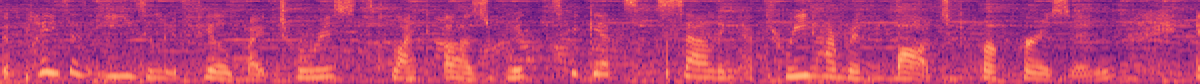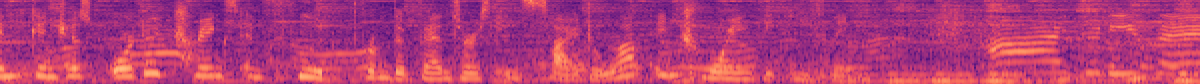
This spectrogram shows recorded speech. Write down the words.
The place is easily filled by tourists like us with tickets selling at 300 baht per person and you can just order drinks and food from the vendors inside while enjoying the evening. Hi, good evening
